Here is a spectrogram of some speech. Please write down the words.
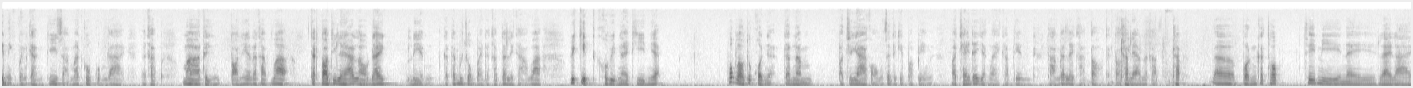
10 อีกเหมือนกัน ที่สามารถควบคุมได้นะครับ มาถึงตอนนี้นะครับว่าจากตอนที่แล้วเราได้เรียนกับท่านผู้ชมไปนะครับท่านเลขาว่าวิกฤตโควิด -19 เนี่ยพวกเราทุกคนเนี่ยจะนำปรัชญาของเศรษฐกิจพอเพียงมาใช้ได้อย่างไรครับเรียนถามท่านเลขาต่อจากตอนที่แล้วนะครับครับ ผลกระทบที่มีในหลาย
